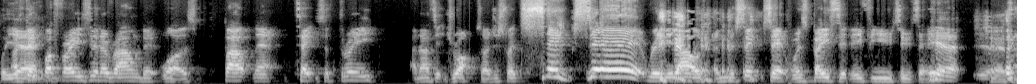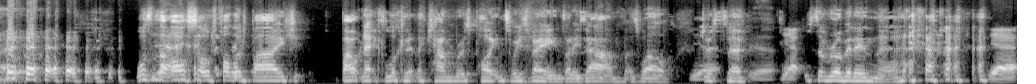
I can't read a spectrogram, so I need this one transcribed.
but I think my phrasing around it was Boutnet takes a three, and as it drops, I just went sinks it really loud, and the sinks it was basically for you two to hear. yeah, yeah. Cheers. Wasn't that also followed by Boutneck looking at the cameras, pointing to his veins on his arm as well, Yeah, just to yeah. yeah, just to rub it in there. yeah,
